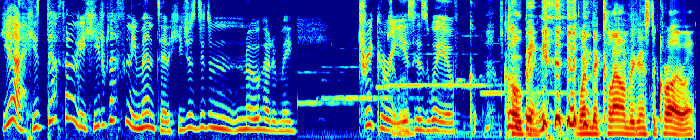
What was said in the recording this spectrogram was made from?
Yeah, he definitely he definitely meant it. He just didn't know how to make trickery so, is his way of coping. coping. when the clown begins to cry, right?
